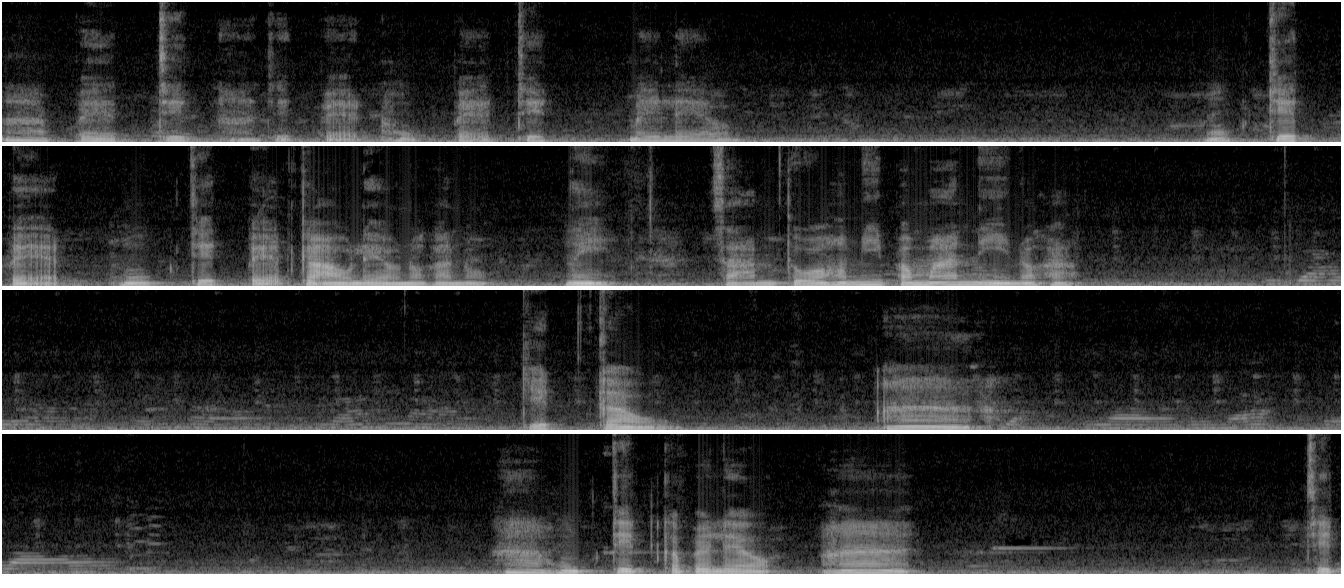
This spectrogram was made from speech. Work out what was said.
ห้าแปดเจ็ดห้าเจ็ดแปดหกแปดเจ็ดไปแล้วหกเจ็ดแปดหกเจ็ดแปดก็เอาแล้วเนาะค่ะเนาะนี่สามตัวเขามีประมาณนี้เนาะค่ะเจ็ดเก้าห้าห้าหกเจ็ดก็ไปแล้วห้าเจ็ด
